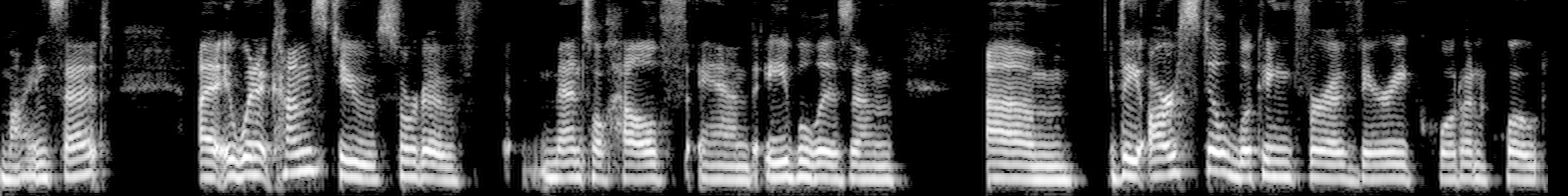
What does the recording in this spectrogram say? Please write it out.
mindset uh, when it comes to sort of mental health and ableism, um, they are still looking for a very quote unquote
